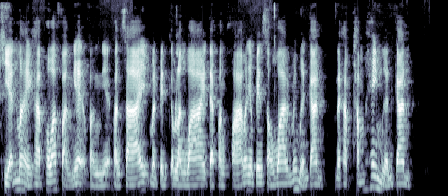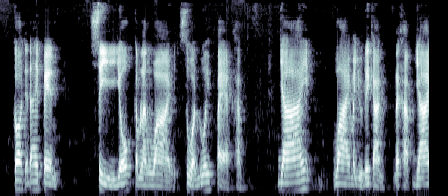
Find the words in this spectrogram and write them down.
เขียนใหม่ครับ เพราะว่าฝั่งเนี้ยฝั่งเนี้ยฝั่งซ้ายมันเป็นกำลัง y แต่ฝั่งขวามันยังเป็น 2y มันไม่เหมือนกันนะครับทำให้เหมือนกัน ก็จะได้เป็น 4 ยกกำลัง y ส่วนด้วย 8 ครับ ย้าย y มาอยู่ด้วยกันนะครับ ย้าย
